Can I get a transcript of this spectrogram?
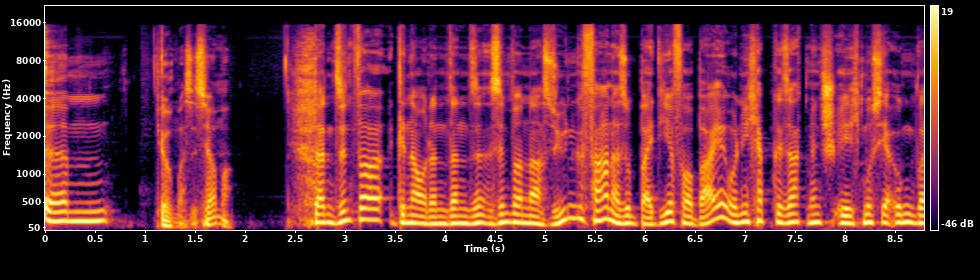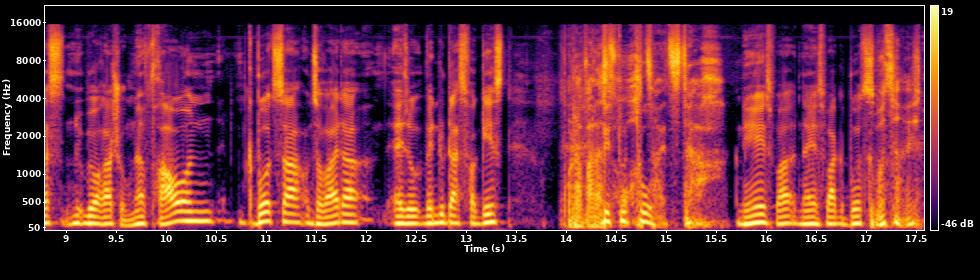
Ähm, Irgendwas ist ja immer. dann sind wir, genau, dann, dann sind wir nach Süden gefahren, also bei dir vorbei und ich habe gesagt, Mensch, ich muss ja irgendwas, eine Überraschung, ne? Frauen, Geburtstag und so weiter. Also wenn du das vergisst, Oder war das Bist du tot? Hochzeitstag? Nee, es war, nee, es war Geburtstag. Geburtstag, echt?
